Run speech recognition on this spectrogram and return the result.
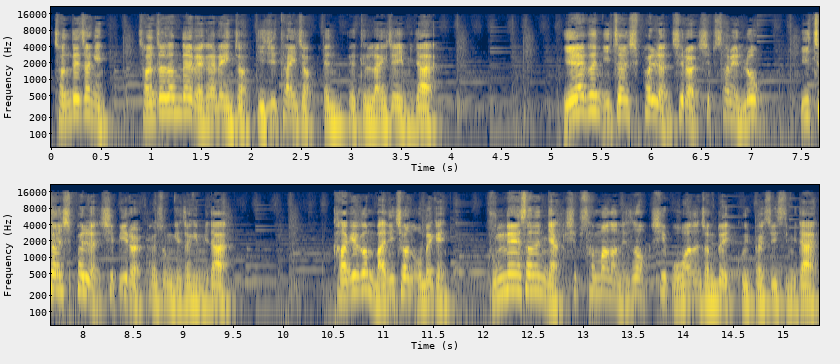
전대장인 전자전대 메가레인저 디지타이저 앤 배틀라이저입니다. 예약은 2018년 7월 13일로 2018년 11월 발송 예정입니다. 가격은 12,500엔, 국내에서는 약 13만원에서 15만원 정도에 구입할 수 있습니다.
